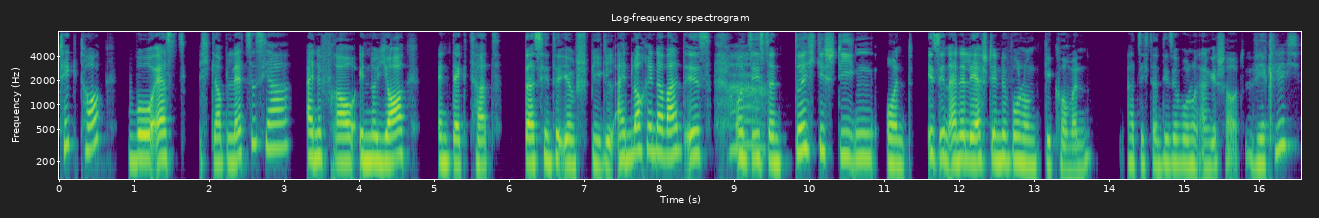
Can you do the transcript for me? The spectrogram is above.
TikTok, wo erst, ich glaube, letztes Jahr eine Frau in New York entdeckt hat, dass hinter ihrem Spiegel ein Loch in der Wand ist und sie ist dann durchgestiegen und ist in eine leerstehende Wohnung gekommen. Hat sich dann diese Wohnung angeschaut. Wirklich?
